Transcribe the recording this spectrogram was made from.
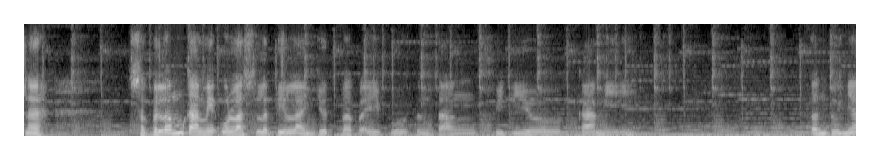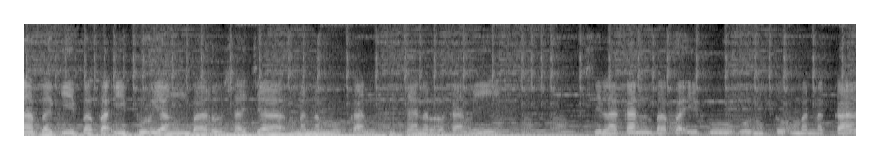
Nah, sebelum kami ulas lebih lanjut Bapak Ibu tentang video kami, Tentunya bagi Bapak Ibu yang baru saja menemukan channel kami, silakan Bapak Ibu untuk menekan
